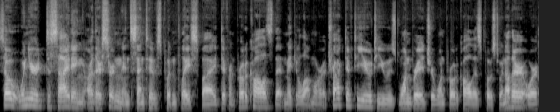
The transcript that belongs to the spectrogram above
So, when you're deciding, are there certain incentives put in place by different protocols that make it a lot more attractive to you to use one bridge or one protocol as opposed to another? Or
